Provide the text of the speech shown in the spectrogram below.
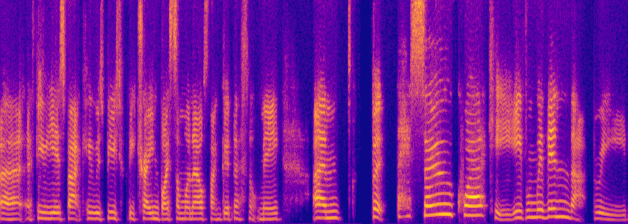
uh, a few years back who was beautifully trained by someone else thank goodness not me. Um, but they're so quirky even within that breed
